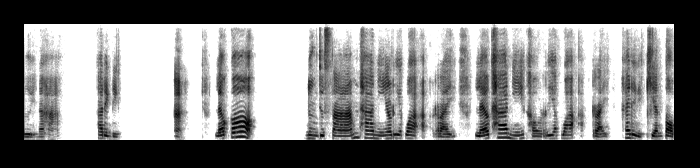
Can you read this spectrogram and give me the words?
เลยนะคะ ถ้าเด็กๆ อะ แล้วก็ 1.3 ท่านี้เรียกว่าอะไร แล้วท่านี้เขาเรียกว่าอะไร ให้เด็กๆเขียนตอบ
